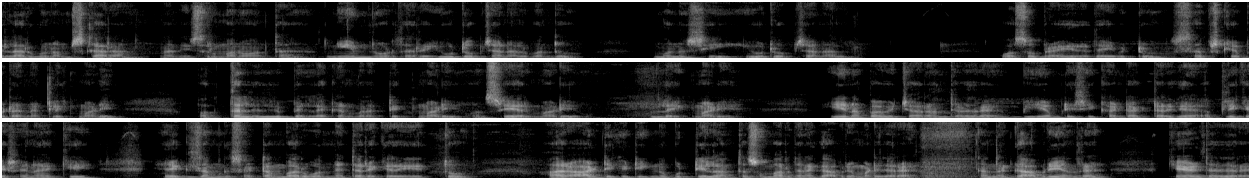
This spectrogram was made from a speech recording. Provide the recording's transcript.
ಎಲ್ಲರಿಗೂ ನಮಸ್ಕಾರ. ನನ್ನ ಹೆಸರು ಮನು ಅಂತ. ನೀವು ನೋಡ್ತಾ ಇರೋ ಯೂಟ್ಯೂಬ್ ಚಾನಲ್ ಬಂದು ಮನುಸಿ ಯೂಟ್ಯೂಬ್ ಚಾನಲ್ ಹೊಸೊಬ್ಬರಾಗಿರೋ ದಯವಿಟ್ಟು ಸಬ್ಸ್ಕ್ರೈಬ್ ಬಟನ್ನ ಕ್ಲಿಕ್ ಮಾಡಿ. ಪಕ್ಕದಲ್ಲಿ ಬೆಲ್ಲೈಕನ್ ಮೇಲೆ ಕ್ಲಿಕ್ ಮಾಡಿ, ಒಂದು ಶೇರ್ ಮಾಡಿ, ಒಂದು ಲೈಕ್ ಮಾಡಿ. ಏನಪ್ಪ ವಿಚಾರ ಅಂತ ಹೇಳಿದ್ರೆ ಬಿ ಎಂ ಟಿ ಸಿ ಕಂಡಕ್ಟರ್ಗೆ ಅಪ್ಲಿಕೇಶನ್ ಹಾಕಿ ಎಕ್ಸಾಮ್ಗೆ ಸೆಪ್ಟೆಂಬರ್ ಒಂದನೇ ತಾರೀಕಿಗೆ ಇತ್ತು. ಆದ್ರೆ ಆಲ್ ಟಿಕೆಟ್ ಇನ್ನೂ ಬಿಟ್ಟಿಲ್ಲ ಅಂತ ಸುಮಾರು ಜನ ಗಾಬರಿ ಮಾಡಿದ್ದಾರೆ. ಅಂದರೆ ಗಾಬರಿ ಅಂದರೆ ಕೇಳ್ತಾ ಇದ್ದಾರೆ,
